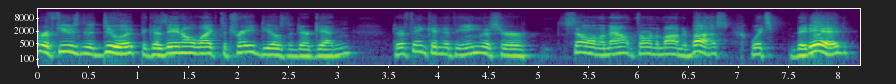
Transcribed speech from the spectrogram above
refusing to do it because they don't like the trade deals that they're getting. They're thinking that the English are selling them out, and throwing them on the bus, which they did.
